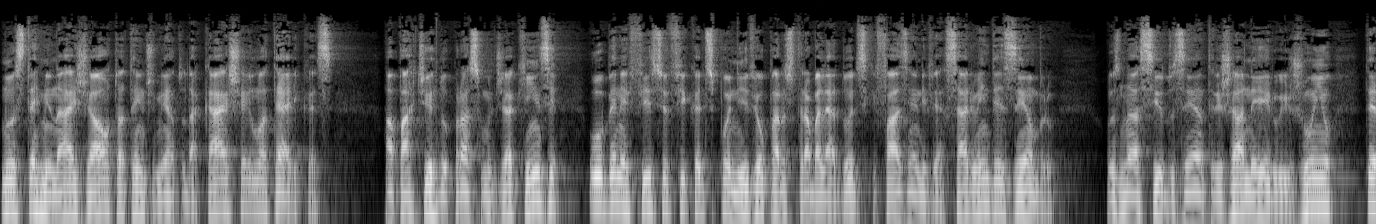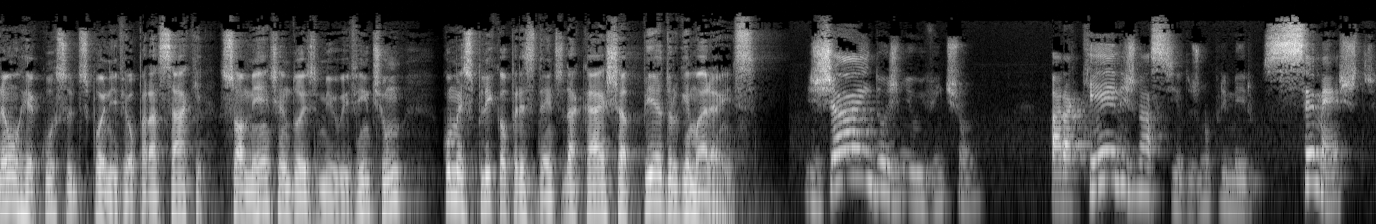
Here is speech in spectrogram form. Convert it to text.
nos terminais de autoatendimento da Caixa e lotéricas. A partir do próximo dia 15, o benefício fica disponível para os trabalhadores que fazem aniversário em dezembro. Os nascidos entre janeiro e junho terão o recurso disponível para saque somente em 2021, como explica o presidente da Caixa, Pedro Guimarães. Já em 2021, para aqueles nascidos no primeiro semestre,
